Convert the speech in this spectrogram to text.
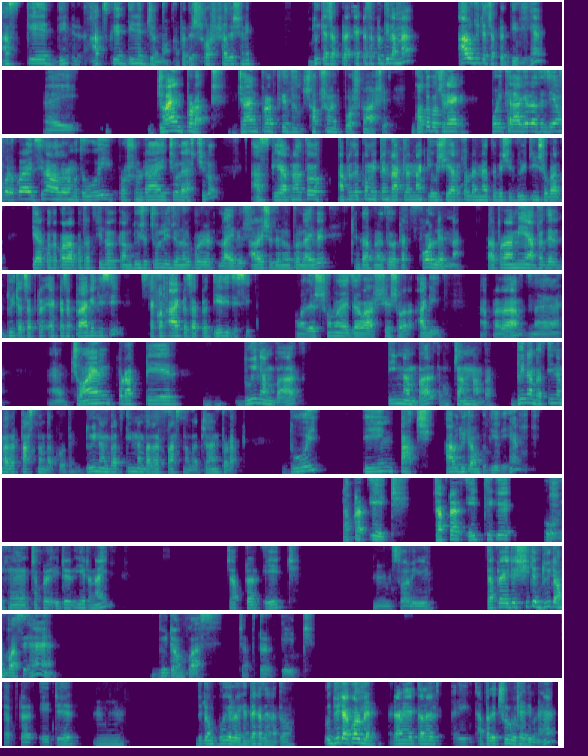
আজকে দিন, আজকের দিনের জন্য আপনাদের শর্ট সাজেশনে দুইটা চ্যাপ্টার একটা চ্যাপ্টার দিলাম না আরও দুইটা চ্যাপ্টার দিয়ে দিই হ্যাঁ? এই জয়েন্ট প্রোডাক্ট জয়েন্ট প্রোডাক্ট থেকে সবসময় প্রশ্ন আসে। গত বছর এক পরীক্ষার আগের রাতে যে অঙ্কটা দিয়েছিলাম, আল্লাহর মতো ওই প্রশ্নটাই চলে আসছিল। আজকে আপনারা তো, আপনাদের কমিটমেন্ট রাখলেন না, কেউ শেয়ার করলেন না তো বেশি দুই, তিনশো বার শেয়ার কথা করার কথা ছিল, কারণ দুইশো চল্লিশ জনের উপরে লাইভে আড়াইশো জনের উপরে লাইভে কিন্তু আপনারা তো ওটা করলেন না। তারপর আমি আপনাদের দুইটা চ্যাপ্টার একটা চ্যাপ্টার আগে দিছি, এখন আরেকটা চ্যাপ্টার দিয়ে দিতেছি। আমাদের সময় যাওয়া শেষ হওয়ার আগেই। আপনারা জয়েন্ট প্রোডাক্টের দুই নাম্বার তিন নাম্বার এবং চার নাম্বার দুই নাম্বার তিন নাম্বার আর পাঁচ নাম্বার করবেন। দুই নাম্বার তিন নাম্বার আর পাঁচ নাম্বার জয়েন্ট প্রোডাক্ট দুই, তিন, পাঁচ। আরও দুইটা অঙ্ক দিয়ে দিই হ্যাঁ? চ্যাপ্টার এইট চ্যাপ্টার এইট থেকে, ও, এখানে চ্যাপ্টার এইটের ইয়েটা নাই। চ্যাপ্টার এইট সরি চ্যাপ্টার এইটের শীটে দুইটা অঙ্ক আছে হ্যাঁ? দুইটা অঙ্ক আছে চ্যাপ্টার এইট চ্যাপ্টার এইটের দুটো অঙ্ক গেল এখানে, দেখা যায় না তো? ওই দুইটা করবেন, এটা আমি তাহলে এই আপনাদের ছবি উঠিয়ে দিব না হ্যাঁ?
